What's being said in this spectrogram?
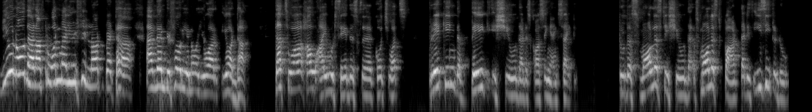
you know that after one mile you will feel a lot better and then before you know you are you are done that's what, how i would say this uh, coach what's breaking the big issue that is causing anxiety to the smallest issue, the smallest part that is easy to do,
